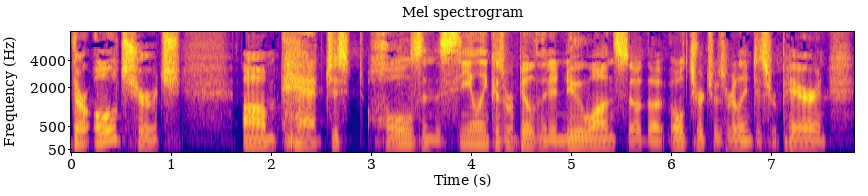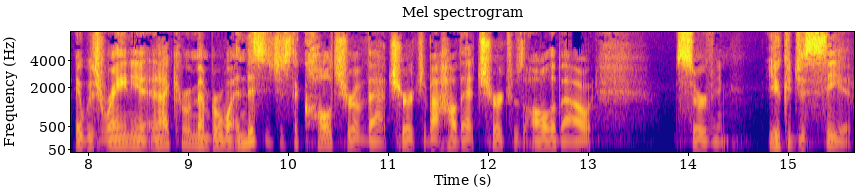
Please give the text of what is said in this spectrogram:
their old church um, had just holes in the ceiling because we're building a new one. So the old church was really in disrepair and it was raining. And I can remember and this is just the culture of that church about how that church was all about serving. You could just see it.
